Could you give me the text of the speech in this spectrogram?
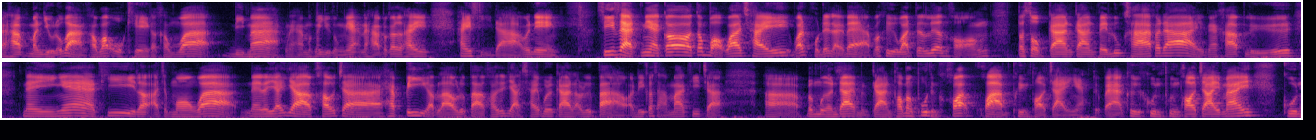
นะครับมันอยู่ระหว่างคำว่าโอเคกับคำว่าดีมากนะครับมันก็อยู่ตรงเนี้ยนะครับแล้วก็ให้ให้สีดาวนั่นเอง CZ เนี่ยก็ต้องบอกว่าใช้วัดผลได้หลายแบบ ก็คือวัดเรื่องของประสบการณ์การเป็นลูกค้าก็ได้นะครับหรือในแง่ที่เราอาจจะมองว่าในระยะยาวเขาจะแฮปปี้กับเราหรือเปล่าเขาจะอยากใช้บริการเราหรือเปล่า อันนี้ก็สามารถที่จะ ประเมินได้เหมือนกัน เพราะมันพูดถึงความพึงพอใจไงถูกไหมฮะคือคุณพึงพอใจไหม คุณ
